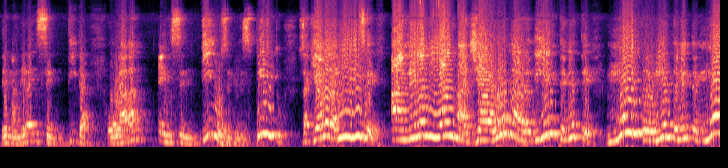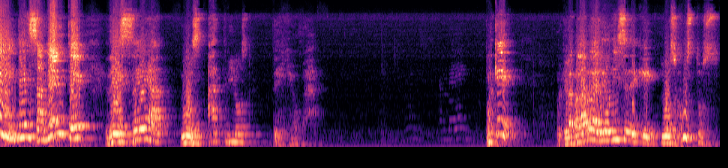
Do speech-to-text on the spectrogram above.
de manera encendida. Oraban encendidos en el espíritu. O sea, aquí habla David y dice, anhela mi alma y aún ardientemente, muy fervientemente, muy intensamente, desea los atrios de Jehová. ¿Por qué? Porque la palabra de Dios dice de que los justos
